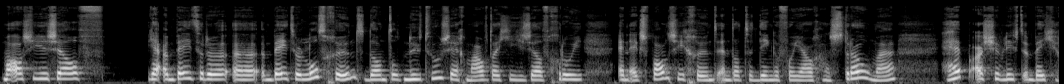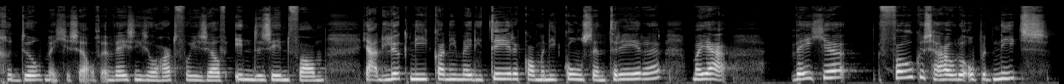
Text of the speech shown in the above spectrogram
Maar als je jezelf ja, een, betere, uh, een beter lot gunt dan tot nu toe, zeg maar. Of dat je jezelf groei en expansie gunt en dat de dingen voor jou gaan stromen. Heb alsjeblieft een beetje geduld met jezelf. En wees niet zo hard voor jezelf in de zin van: ja, het lukt niet, kan niet mediteren, kan me niet concentreren. Maar ja, weet je, focus houden op het niets,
